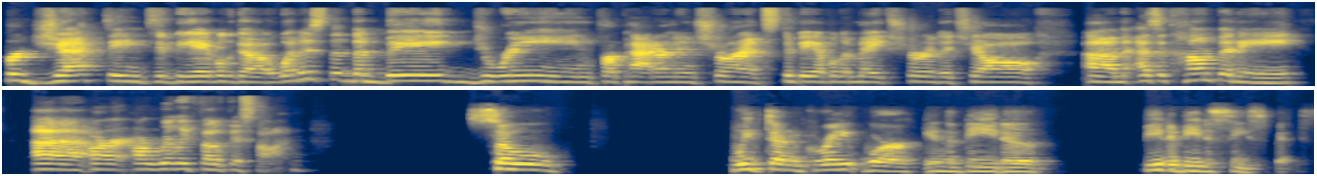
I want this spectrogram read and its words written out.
projecting to be able to go? What is the, the big dream for pattern insurance to be able to make sure that y'all, um, as a company, uh, are, are really focused on? So we've done great work in the B to B to B to C space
